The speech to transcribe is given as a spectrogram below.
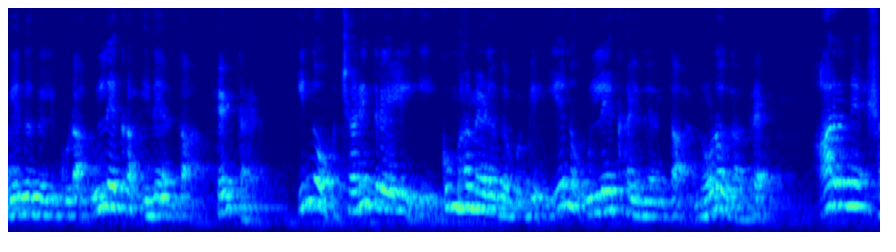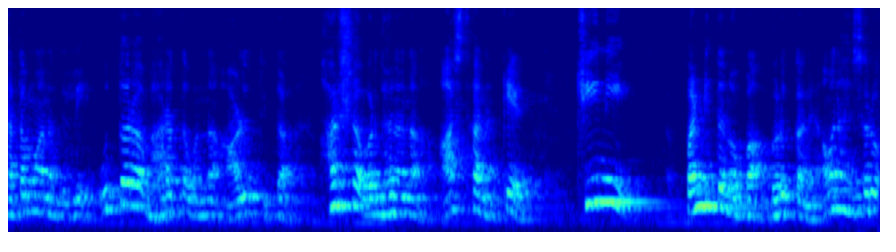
ವೇದದಲ್ಲಿ ಕೂಡ ಉಲ್ಲೇಖ ಇದೆ ಅಂತ ಹೇಳ್ತಾರೆ. ಇನ್ನು ಚರಿತ್ರೆಯಲ್ಲಿ ಈ ಕುಂಭಮೇಳದ ಬಗ್ಗೆ ಏನು ಉಲ್ಲೇಖ ಇದೆ ಅಂತ ನೋಡೋದಾದರೆ, ಆರನೇ ಶತಮಾನದಲ್ಲಿ ಉತ್ತರ ಭಾರತವನ್ನು ಆಳುತ್ತಿದ್ದ ಹರ್ಷವರ್ಧನನ ಆಸ್ಥಾನಕ್ಕೆ ಚೀನಿ ಪಂಡಿತನೊಬ್ಬ ಬರುತ್ತಾನೆ. ಅವನ ಹೆಸರು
